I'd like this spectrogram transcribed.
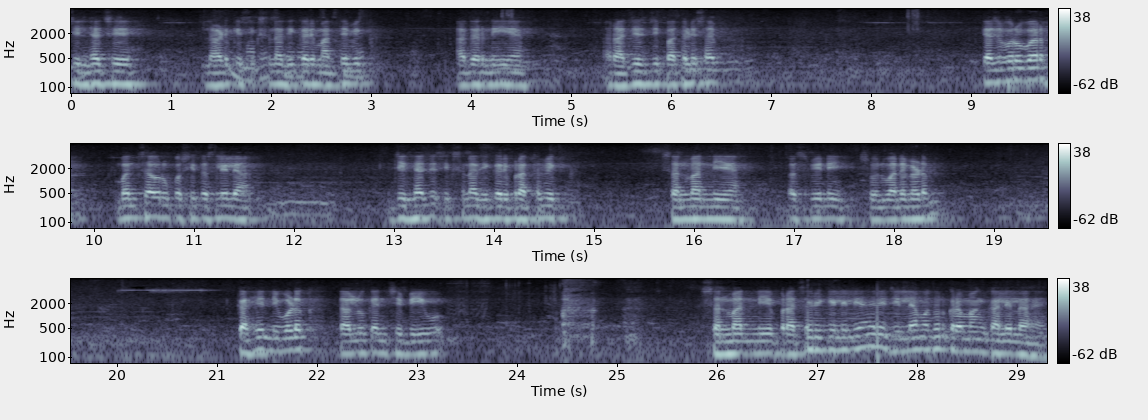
जिल्ह्याचे लाडके शिक्षणाधिकारी माध्यमिक आदरणीय राजेशजी पातळी साहेब. त्याचबरोबर मंचावर उपस्थित असलेल्या जिल्ह्याचे शिक्षणाधिकारी प्राथमिक सन्माननीय अश्विनी सोनवाने मॅडम काही निवडक तालुक्यांचे बीओ सन्माननीय प्राचारी केलेली आहे आणि जिल्ह्यामधून क्रमांक आलेला आहे.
